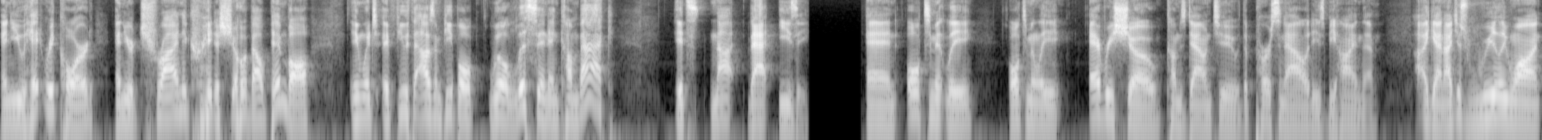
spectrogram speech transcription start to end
and you hit record and you're trying to create a show about pinball in which a few thousand people will listen and come back, it's not that easy. And ultimately, ultimately, every show comes down to the personalities behind them. Again, I just really want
